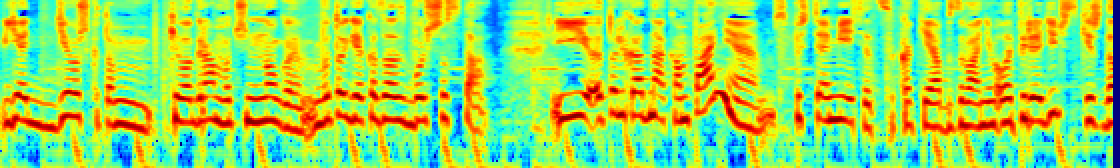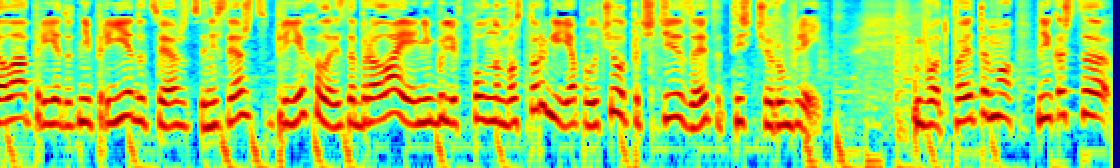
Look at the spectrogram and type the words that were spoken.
я девушка, там килограмм очень много. В итоге оказалось больше ста. И только одна компания спустя месяц, как я обзванивала, периодически ждала, приедут, не приедут, свяжутся, не свяжутся, приехала и забрала, и они были в полном восторге. Я получила почти за это тысячу рублей. Вот, поэтому, мне кажется,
